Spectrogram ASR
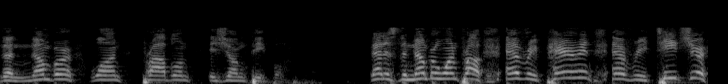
The number one problem is young people. That is the number one problem. Every parent, every teacher,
